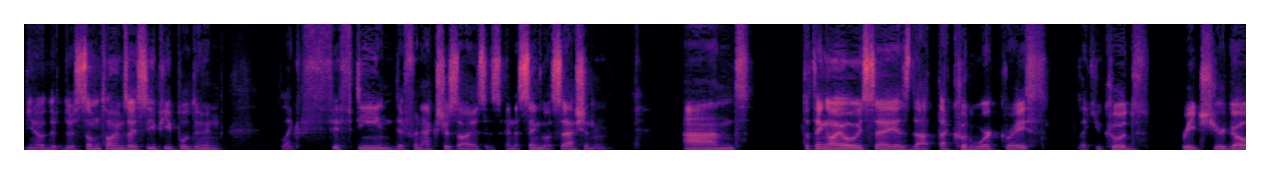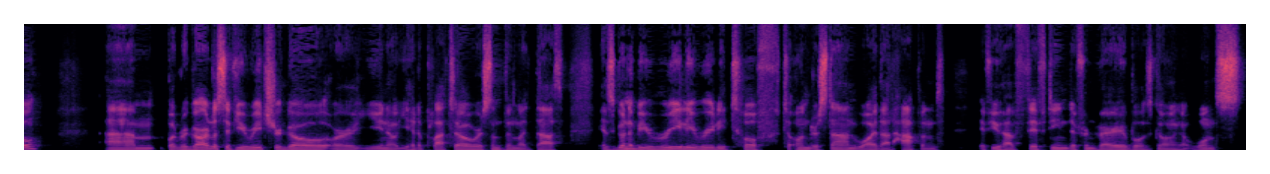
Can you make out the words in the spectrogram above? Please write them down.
you know, there's sometimes I see people doing like 15 different exercises in a single session. Mm. And the thing I always say is that that could work great. Like you could reach your goal. Um, but regardless if you reach your goal or you know you hit a plateau or something like that, it's going to be really really tough to understand why that happened if you have 15 different variables going at once.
